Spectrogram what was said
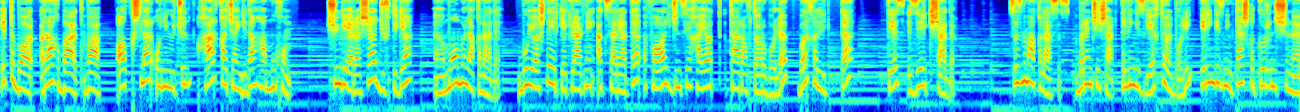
E'tibor rag'bat va olqishlar uning uchun har qachongidan ham muhim. Shunga yarasha juftiga e, muomala qiladi. Bu yoshda erkaklarning aksariyati faol jinsiy hayot tarafdori bo'lib bir xillikda tez zerikishadi. Siz nima qilasiz? Birinchi shart tilingizga ehtiyot bo'ling. Eringizning tashqi ko'rinishini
